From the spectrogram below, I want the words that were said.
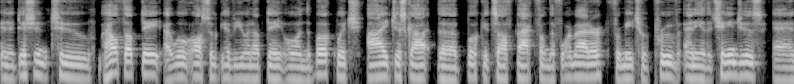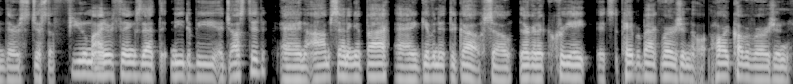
in addition to my health update, I will also give you an update on the book, which I just got the book itself back from the formatter for me to approve any of the changes. And there's just a few minor things that need to be adjusted. And I'm sending it back and giving it to go. So, they're going to create it's the paperback version, the hardcover version,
